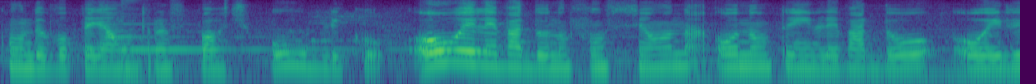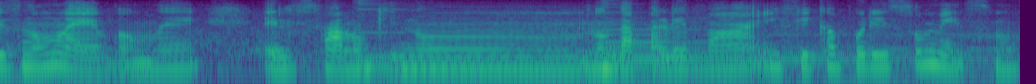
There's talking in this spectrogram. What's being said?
quando eu vou pegar um transporte público, ou o elevador não funciona, ou não tem elevador, ou eles não levam, né? Eles falam que não, não dá para levar e fica por isso mesmo,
